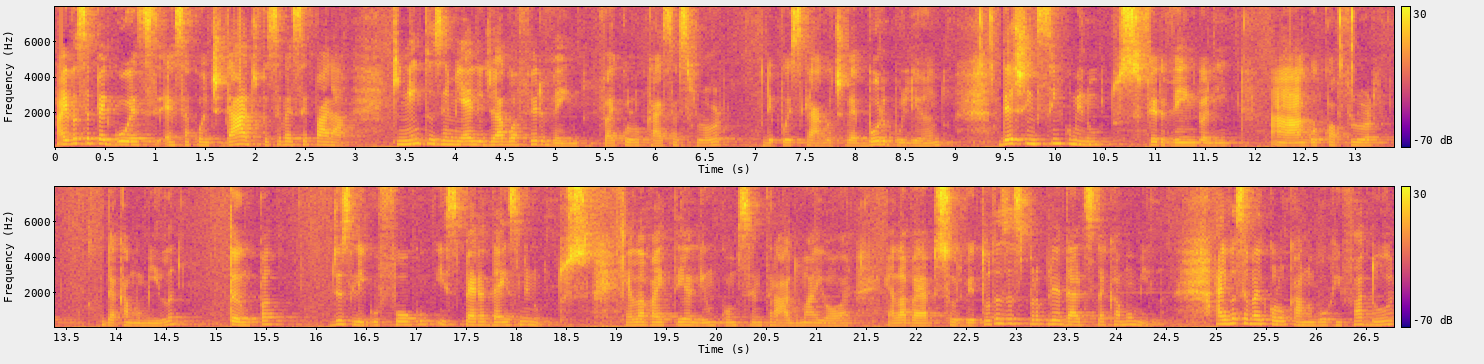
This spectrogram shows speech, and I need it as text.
Aí você pegou esse, essa quantidade, você vai separar 500 ml de água fervendo. Vai colocar essas flores depois que a água estiver borbulhando. Deixa em 5 minutos fervendo ali a água com a flor da camomila. Tampa, desliga o fogo e espera 10 minutos ela vai ter ali um concentrado maior, ela vai absorver todas as propriedades da camomila. Aí você vai colocar no borrifador,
